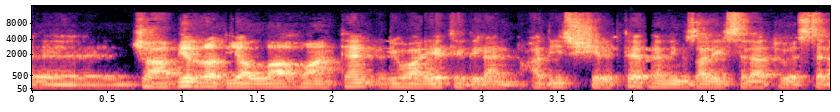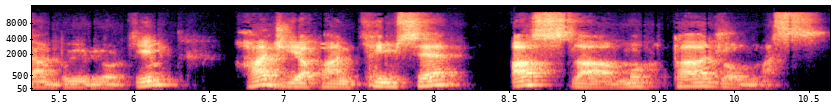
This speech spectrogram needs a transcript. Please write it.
E, Cabir radıyallahu anh'ten rivayet edilen hadis-i şerifte Efendimiz aleyhissalatü vesselam buyuruyor ki hac yapan kimse asla muhtaç olmaz.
